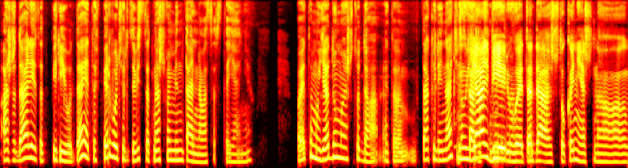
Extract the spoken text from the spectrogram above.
ожидали этот период. Да? Это в первую очередь зависит от нашего ментального состояния. Поэтому я думаю, что да, это так или иначе. Ну, я верю в это, да, что, конечно,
